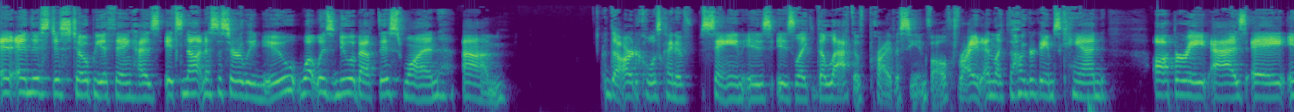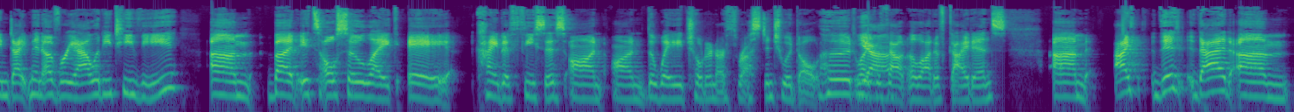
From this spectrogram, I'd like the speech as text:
and, and this dystopia thing has it's not necessarily new. What was new about this one, um, the article was kind of saying is is like the lack of privacy involved, right? And like the Hunger Games can operate as a indictment of reality TV, um, but it's also like a kind of thesis on on the way children are thrust into adulthood, like Yeah. without a lot of guidance. Um, I this that um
